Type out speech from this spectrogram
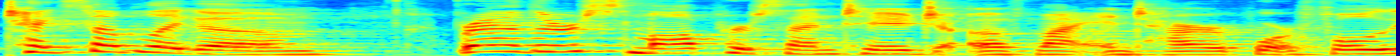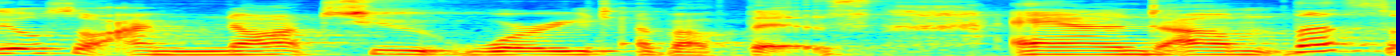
takes up like a rather small percentage of my entire portfolio, so I'm not too worried about this. And um, let's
